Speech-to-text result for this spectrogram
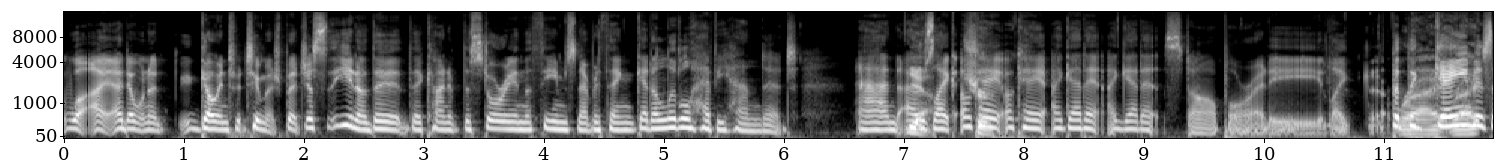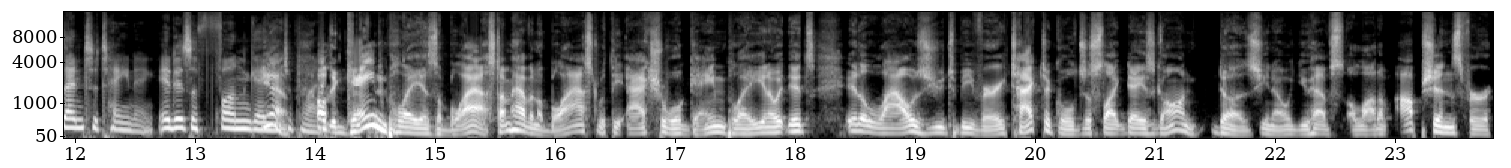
well, I, I don't want to go into it too much, but just you know the the kind of the story and the themes and everything get a little heavy handed. And I Yeah, was like, sure. okay, okay, I get it, I get it. Stop already. Like, Yeah, but the game right. is entertaining. It is a fun game yeah. to play. Oh, the gameplay is a blast. I'm having a blast with the actual gameplay. You know, it, it's it allows you to be very tactical, just like Days Gone does. You know, you have a lot of options for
